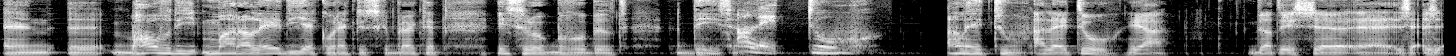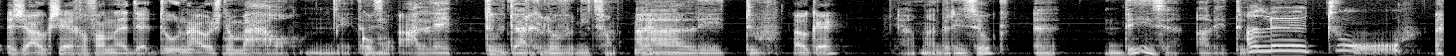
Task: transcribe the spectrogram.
En uh, behalve die maralei die jij correct dus gebruikt hebt, is er ook bijvoorbeeld deze. Allee toe. Allee toe. Allee toe, ja. Dat is, uh, zou ik zeggen van, uh, doe nou eens normaal. Nee, Kom op. Allee toe, daar geloof ik niet van. Nee? Allee toe. Oké. Okay. Ja, maar er is ook deze allee toe. Allee toe.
